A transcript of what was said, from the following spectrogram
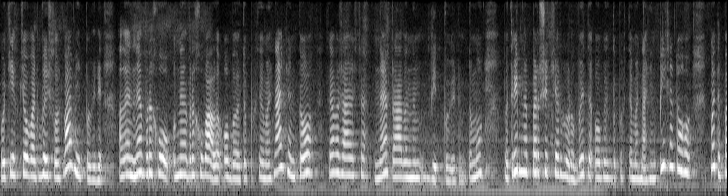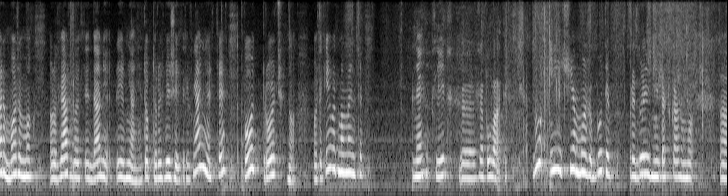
от якщо у вас вийшло два відповіді, але не, врахували область допустимих значень, то це вважається неправильним відповідем. Тому потрібно в першу чергу робити область допустимих значень. Після того ми тепер можемо розв'язувати далі рівняння. Тобто розв'яжити рівняння це потрочно. Отакі от моменти не слід е, забувати. Ну і ще може бути приблизні, так скажемо, е,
